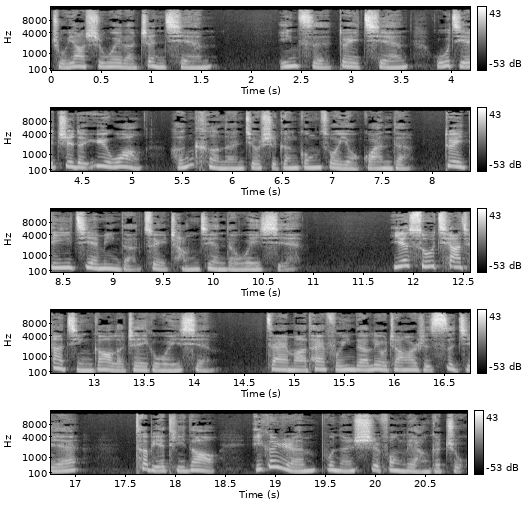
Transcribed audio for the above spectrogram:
主要是为了挣钱。因此，对钱无节制的欲望，很可能就是跟工作有关的。对第一诫命的最常见的威胁，耶稣恰恰警告了这个危险，在马太福音的六章二十四节特别提到，一个人不能侍奉两个主，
